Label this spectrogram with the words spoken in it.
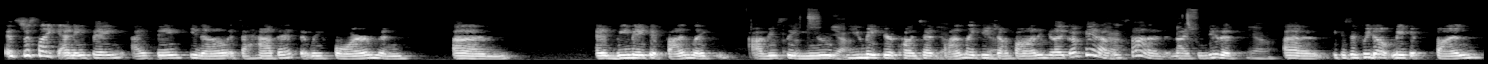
It's just like anything. I think you know it's a habit that we form and um and we make it fun. Like obviously That's- you yeah. you make your content Yeah, fun. Like you yeah. jump on and you're like, okay, that was fun, and I can do this. Yeah. Uh, because if we don't make it fun,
